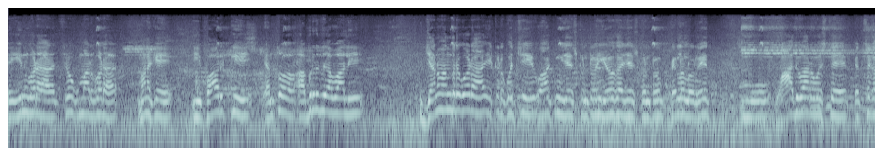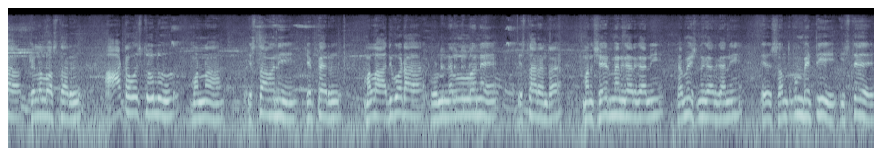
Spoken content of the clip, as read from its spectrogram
ఈయన కూడా శివకుమార్ కూడా మనకి ఈ పార్క్కి ఎంతో అభివృద్ధి అవ్వాలి. జనం అందరూ కూడా ఇక్కడికి వచ్చి వాకింగ్ చేసుకుంటాం యోగా చేసుకుంటాం పిల్లలు రే ఆదివారం వస్తే పెచ్చగా పిల్లలు వస్తారు. ఆట వస్తువులు మొన్న ఇస్తామని చెప్పారు. మళ్ళీ అది కూడా రెండు నెలల్లోనే ఇస్తారంట. మన చైర్మన్ గారు కానీ కమిషనర్ గారు కానీ సంతకం పెట్టి ఇస్తే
